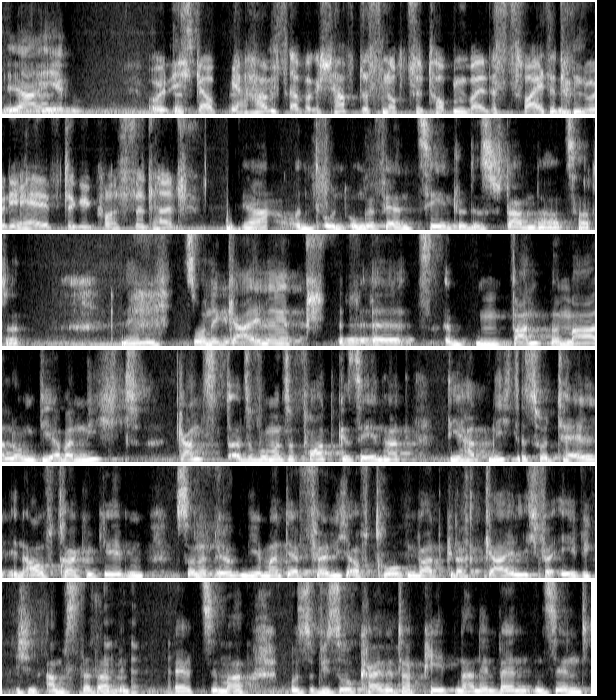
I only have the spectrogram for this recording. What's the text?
Ja, eben. Und ich glaube, wir haben es aber geschafft, das noch zu toppen, weil das zweite dann nur die Hälfte gekostet hat. Ja, und, und ungefähr ein Zehntel des Standards hatte. Nämlich so eine geile äh, äh, Wandbemalung, die aber nicht ganz, also wo man sofort gesehen hat, die hat nicht das Hotel in Auftrag gegeben, sondern irgendjemand, der völlig auf Drogen war, hat gedacht, geil, ich verewige mich in Amsterdam im Hotelzimmer, wo sowieso keine Tapeten an den Wänden sind,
